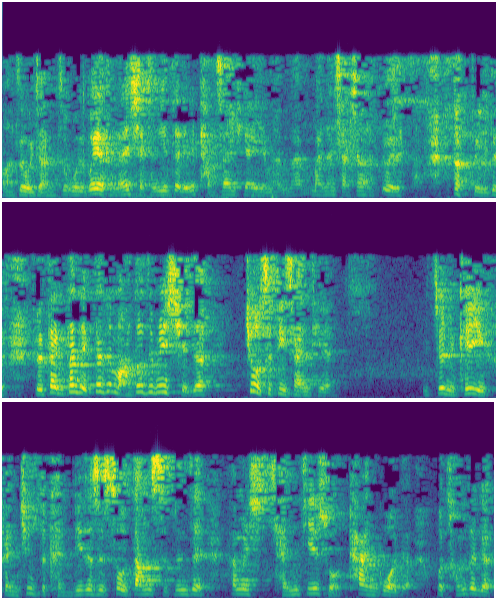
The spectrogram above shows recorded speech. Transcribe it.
啊。这我讲，我我也很难想象，你在里面躺三天，也蛮蛮蛮难想象的，对对不对？但但是但是马窦这边写的就是第三天就你可以很清楚的肯定，这是受当时真正他们曾经所看过的，或从这个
